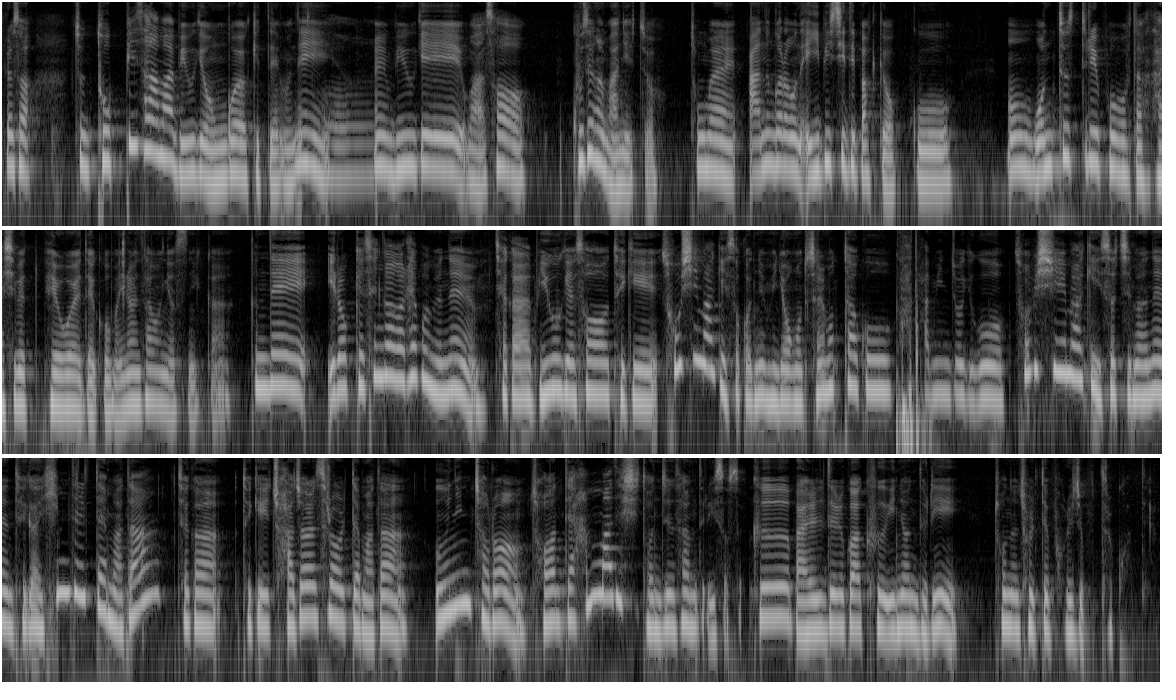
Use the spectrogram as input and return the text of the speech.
그래서 좀 도피 삼아 미국에 온 거였기 때문에 어. 미국에 와서 고생을 많이 했죠. 정말 아는 거라고는 A, B, C, D밖에 없고 어, one, two, three, four부터 다시 배- 배워야 되고 막 이런 상황이었으니까. 근데 이렇게 생각을 해보면은 제가 미국에서 되게 소심하게 있었거든요. 영어도 잘 못하고 다 다민족이고 소심하게 있었지만은 제가 힘들 때마다 제가 되게 좌절스러울 때마다 은인처럼 저한테 한마디씩 던진 사람들이 있었어요. 그 말들과 그 인연들이 저는 절대 버리지 못할 것 같아요.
